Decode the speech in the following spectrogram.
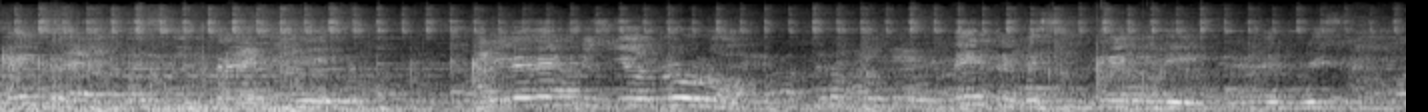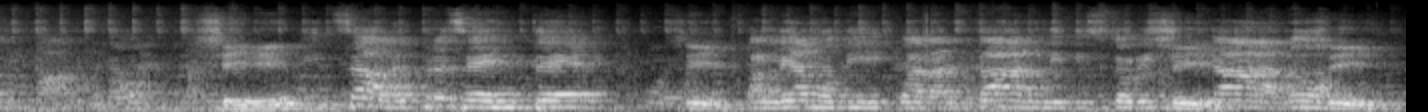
Mentre questi intrepidi, arrivederci signor Bruno, mentre questi intrepidi contribuiscono al palco, sì. in sala è presente, sì. parliamo di 40 anni di storicità, sì. no? Sì.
